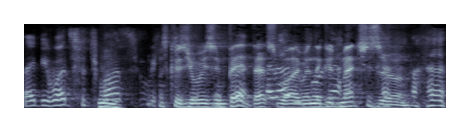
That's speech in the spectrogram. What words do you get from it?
maybe once or twice a week. That's because you're always in bed. That's why when the good matches are on.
